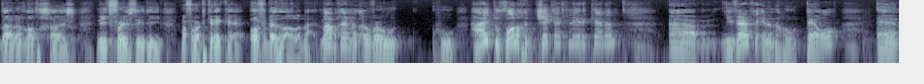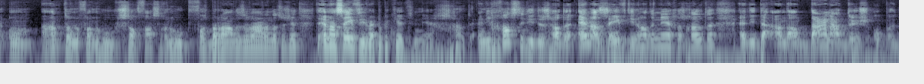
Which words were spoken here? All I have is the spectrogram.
naar dat land geweest. Niet voor je studie, maar voor het krikken. Of je bent het allebei. Maar op een gegeven moment over hoe, hoe hij toevallig een chick heeft leren kennen. Ehm, die werkte in een hotel. En om aan te tonen van hoe standvastig en hoe vastberaden ze waren en dat soort shit. De MH17 werd op een keertje neergeschoten. En die gasten die dus hadden MH17 hadden neergeschoten. En die daarna dus op een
